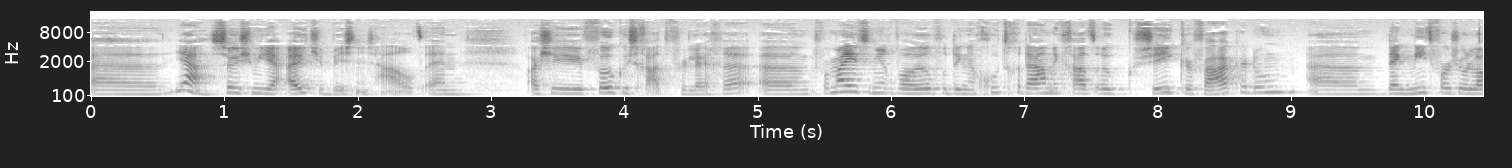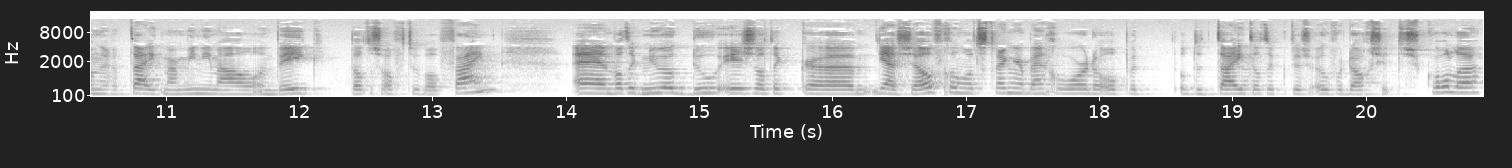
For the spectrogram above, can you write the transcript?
uh, ja, social media uit je business haalt. En als je je focus gaat verleggen. Um, voor mij heeft het in ieder geval heel veel dingen goed gedaan. Ik ga het ook zeker vaker doen. Um, denk niet voor zo'n langere tijd, maar minimaal een week. Dat is af en toe wel fijn. En wat ik nu ook doe, is dat ik uh, ja, zelf gewoon wat strenger ben geworden op, het, op de tijd dat ik dus overdag zit te scrollen.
